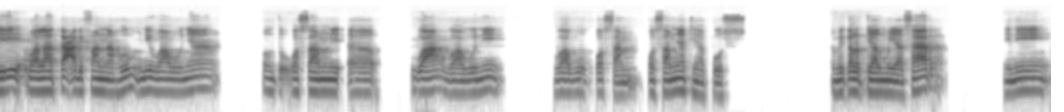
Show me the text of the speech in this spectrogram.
Jadi wala ta'rifannahum ini wawunya untuk kosam uh, wa wawu ini wawu kosam kosamnya dihapus. Tapi kalau di al muyasar ini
